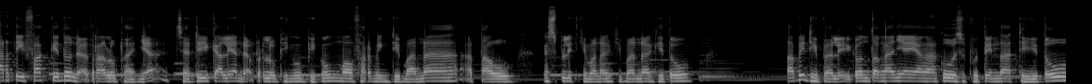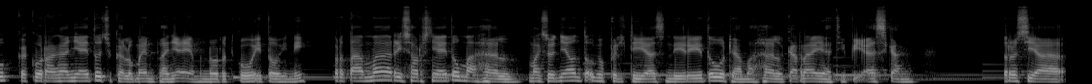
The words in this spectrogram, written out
artifak itu nggak terlalu banyak. Jadi kalian nggak perlu bingung-bingung mau farming di mana atau nge-split gimana-gimana gitu. Tapi di balik keuntungannya yang aku sebutin tadi itu, kekurangannya itu juga lumayan banyak ya menurutku itu ini. Pertama, resource-nya itu mahal. Maksudnya untuk nge-build dia sendiri itu udah mahal karena ya DPS kan. Terus ya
